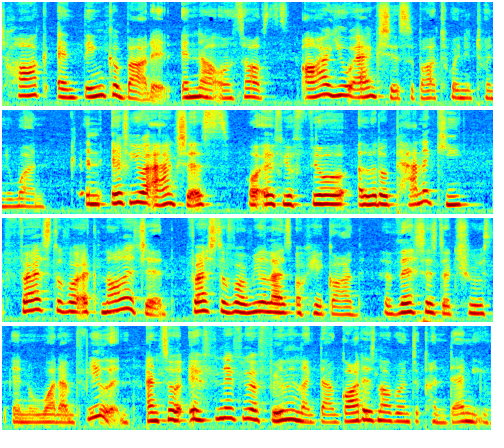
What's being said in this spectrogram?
talk and think about it in our own selves. Are you anxious about 2021? And if you're anxious or if you feel a little panicky, first of all, acknowledge it. First of all, realize, okay, God, this is the truth in what I'm feeling. And so, even if you're feeling like that, God is not going to condemn you.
